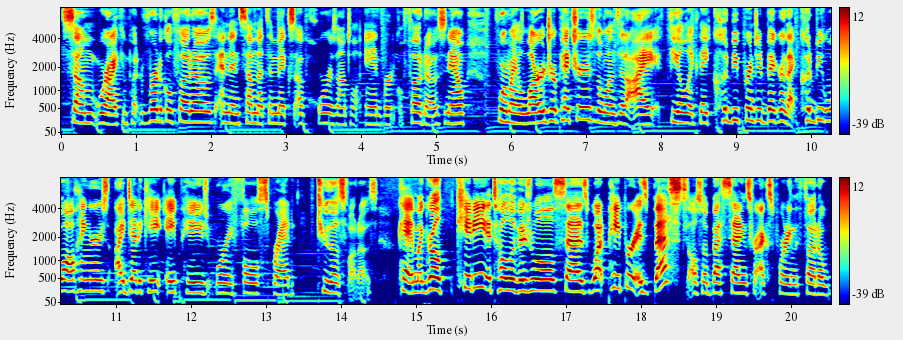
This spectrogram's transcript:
some where I can put vertical photos, and then some that's a mix of horizontal and vertical photos. Now, for my larger pictures, the ones that I feel like they could be printed bigger, that could be wall hangers, I dedicate a page or a full spread to those photos. Okay, my girl Kitty Atola Visuals says, what paper is best? Also best settings for exporting the photo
